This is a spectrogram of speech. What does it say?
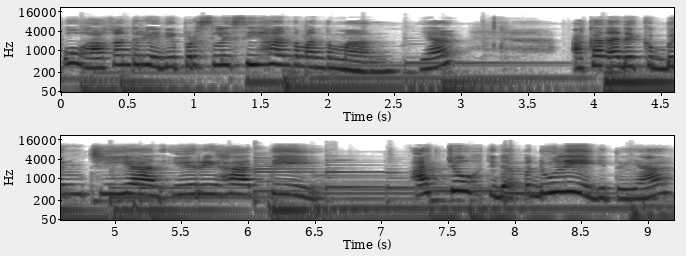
Oh, akan terjadi perselisihan teman-teman, ya. Akan ada kebencian, iri hati, acuh, tidak peduli gitu ya.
